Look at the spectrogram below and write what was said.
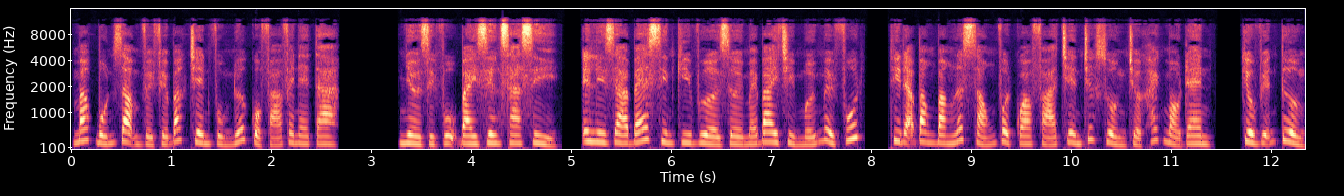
Mark 4 dặm về phía bắc trên vùng nước của phá Veneta. Nhờ dịch vụ bay riêng xa xỉ, Elizabeth Sinki vừa rời máy bay chỉ mới 10 phút thì đã băng băng lướt sóng vượt qua phá trên chiếc xuồng chở khách màu đen, kiểu viễn tưởng,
